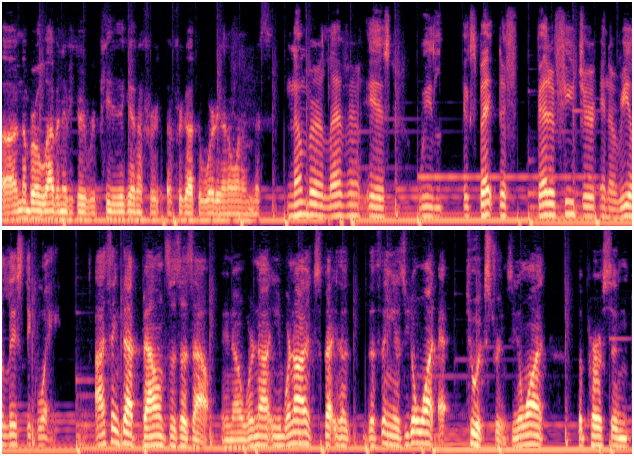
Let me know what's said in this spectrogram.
uh number 11 if you could repeat it again. I, for, I forgot the wording. I don't want to miss number 11 is we expect a better future in a realistic way I think that balances us out. You know, we're not we're not expecting the the thing is you don't want two extremes. You don't want the person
